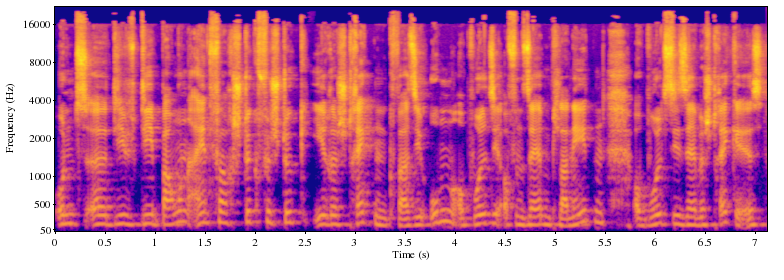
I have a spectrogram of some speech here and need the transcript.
und äh, die, die bauen einfach Stück für Stück ihre Strecken quasi um, obwohl sie auf demselben Planeten, obwohl es dieselbe Strecke ist.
